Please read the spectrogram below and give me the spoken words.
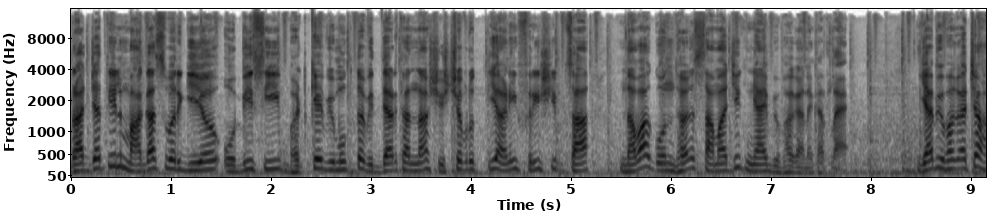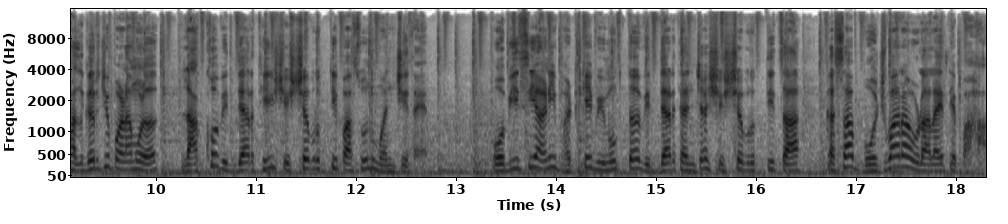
राज्यातील मागासवर्गीय ओबीसी भटके विमुक्त विद्यार्थ्यांना शिष्यवृत्ती आणि फ्रीशिपचा नवा गोंधळ सामाजिक न्याय विभागानं घातलाय. या विभागाच्या हलगर्जीपणामुळं लाखो विद्यार्थी शिष्यवृत्तीपासून वंचित आहेत. ओबीसी आणि भटके विमुक्त विद्यार्थ्यांच्या शिष्यवृत्तीचा कसा बोजवारा उडालाय ते पहा.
